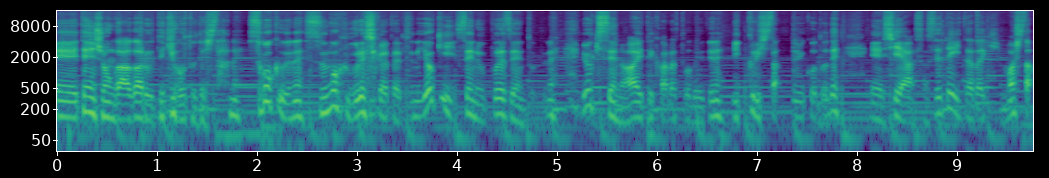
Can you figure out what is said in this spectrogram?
えー、テンションが上がる出来事でしたね。すごくね、すごく嬉しかったですね。予期せぬプレゼントでね、予期せぬ相手から届いてね、びっくりしたということで、えー、シェアさせていただきました。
